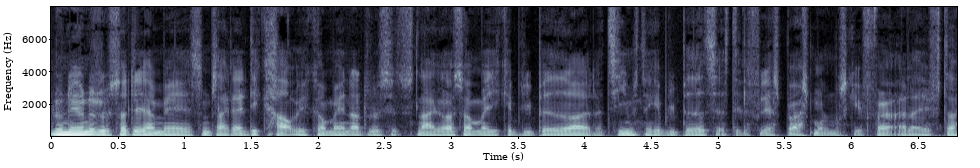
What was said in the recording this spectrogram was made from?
Nu nævner du så det her med, som sagt, alle de krav, I kommer ind, og du snakker også om, at I kan blive bedre, eller teamsene kan blive bedre til at stille flere spørgsmål, måske før eller efter.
